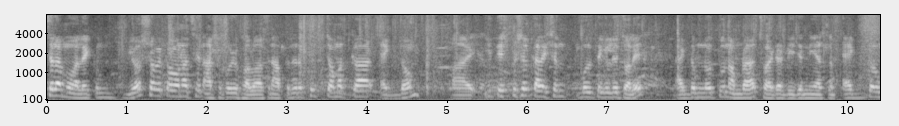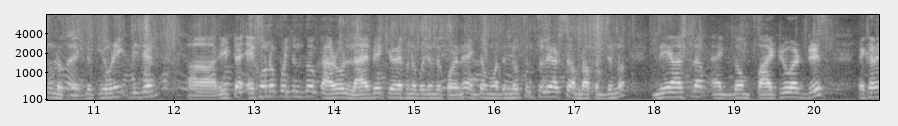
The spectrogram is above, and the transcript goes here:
আসসালামু আলাইকুম। সবাই কেমন আছেন? আশা করি ভালো আছেন। আপনাদের খুব চমৎকার, একদম ঈদ স্পেশাল কালেকশন বলতে গেলে চলে। একদম নতুন আমরা ছয়টা ডিজাইন নিয়ে আসলাম। একদম নতুন, একদম ইউনিক ডিজাইন আর এটা এখনও পর্যন্ত কারও লাইভে কেউ এখনও পর্যন্ত করে না একদম আমাদের নতুন চলে আসছে, আমরা আপনাদের জন্য নিয়ে আসলাম একদম পার্টি ওয়ার ড্রেস এখানে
